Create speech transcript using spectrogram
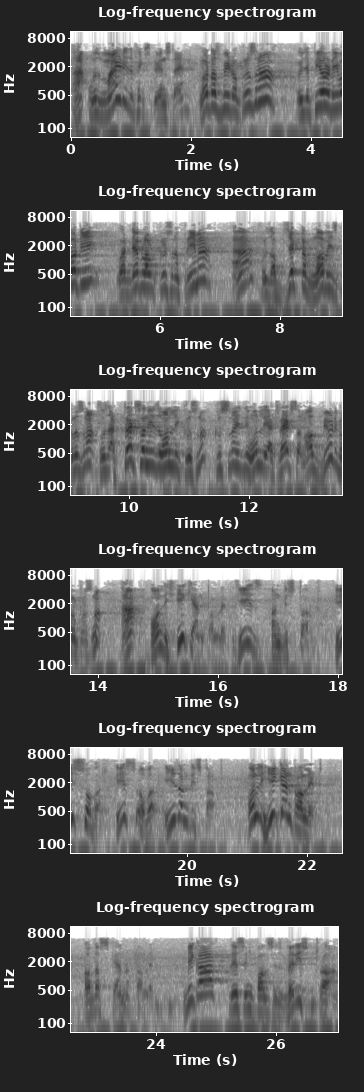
huh? whose mind is fixed, you understand? Lotus feet of Krishna, who is a pure devotee, who has developed Krishna prema, huh? whose object of love is Krishna, whose attraction is only Krishna. Krishna is the only attraction, all beautiful Krishna. Huh? Only he can tolerate. He is undisturbed. He is sober. He is sober. He is undisturbed. Only he can tolerate. Others cannot tolerate. Because this impulse is very strong.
